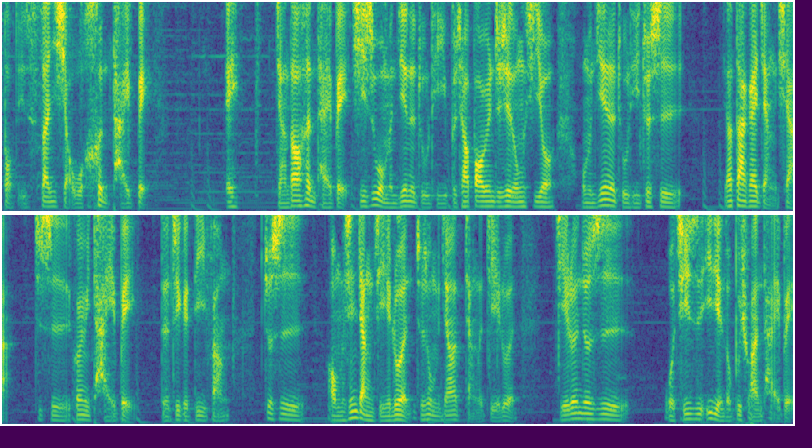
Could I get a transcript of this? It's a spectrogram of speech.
到底是三小，我恨台北。哎，讲到恨台北，其实我们今天的主题不是要抱怨这些东西哦。我们今天的主题就是要大概讲一下，就是关于台北的这个地方。就是啊，我们先讲结论，就是我们今天要讲的结论。结论就是我其实一点都不喜欢台北。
